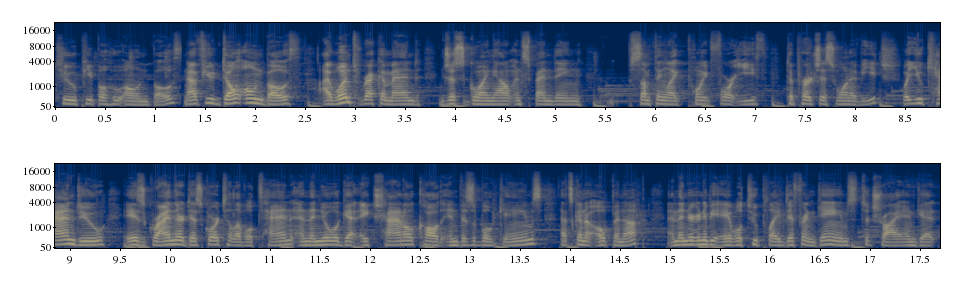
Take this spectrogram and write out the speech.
to people who own both. Now, if you don't own both, I wouldn't recommend just going out and spending something like 0.4 ETH to purchase one of each. What you can do is grind their Discord to level 10 and then you will get a channel called Invisible Games that's to open up and then you're to be able to play different games to try and get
